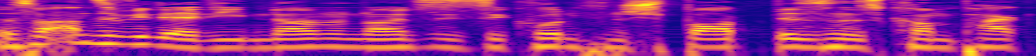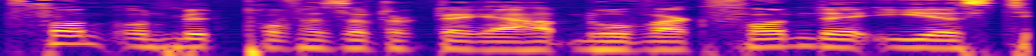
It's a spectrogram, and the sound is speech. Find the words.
Das waren sie wieder, die 99 Sekunden Sportbusiness Kompakt von und mit Professor Dr. Gerhard Nowak von der IST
